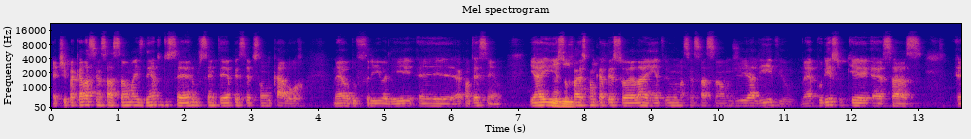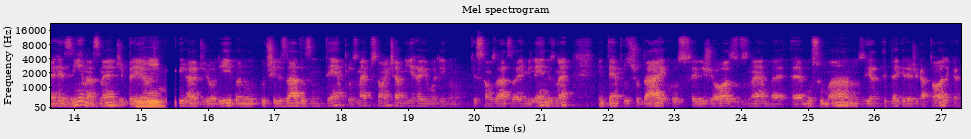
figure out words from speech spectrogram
É tipo aquela sensação, mas dentro do cérebro, sem ter a percepção do calor, né, ou do frio ali é, acontecendo. E aí isso uhum. faz com que a pessoa ela entre numa sensação de alívio, né? Por isso que essas é, resinas, né, de breu, uhum. de mirra, de olíbano, utilizadas em templos, né, principalmente a mirra e o olíbano, que são usados há milênios, né, em templos judaicos, religiosos, né, é, é, muçulmanos e da Igreja Católica,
